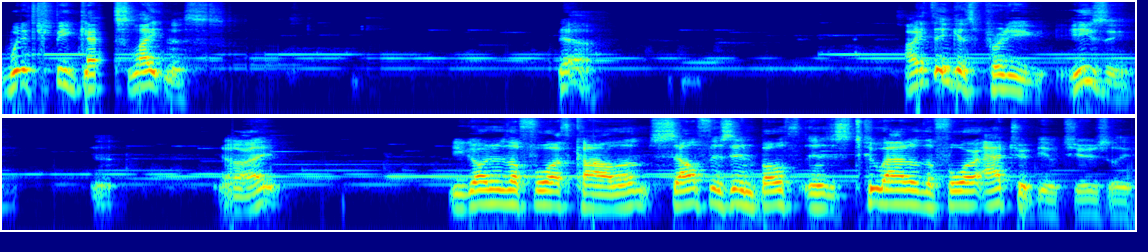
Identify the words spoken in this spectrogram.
Which begets lightness. Yeah. I think it's pretty easy. Yeah. All right. You go to the fourth column. Self is in both, is two out of the four attributes usually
